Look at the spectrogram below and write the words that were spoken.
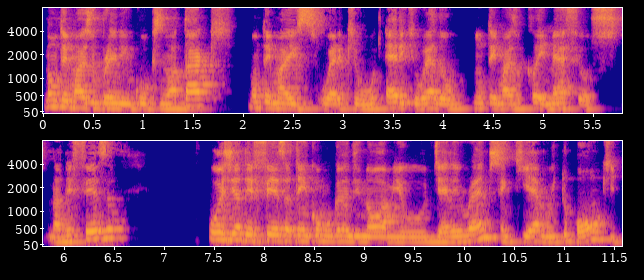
Não tem mais o Brandon Cooks no ataque, não tem mais o Eric, o Eric Weddle, não tem mais o Clay Matthews na defesa. Hoje a defesa tem como grande nome o Jalen Ramsey, que é muito bom, que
